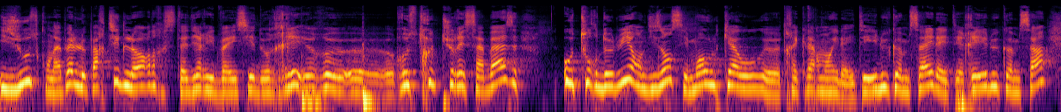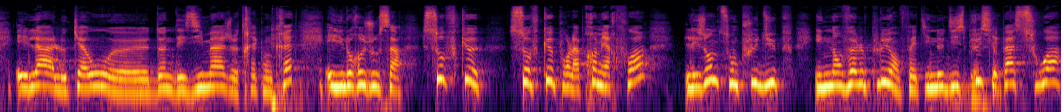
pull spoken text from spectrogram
il joue ce qu'on appelle le parti de l'ordre, c'est-à-dire il va essayer de restructurer sa base autour de lui en disant c'est moi ou le chaos. Euh, très clairement, il a été élu comme ça, il a été réélu comme ça. Et là, le chaos euh, donne des images très concrètes et il rejoue ça. Sauf que, sauf que pour la première fois, les gens ne sont plus dupes. Ils n'en veulent plus en fait. Ils ne disent plus c'est pas soit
